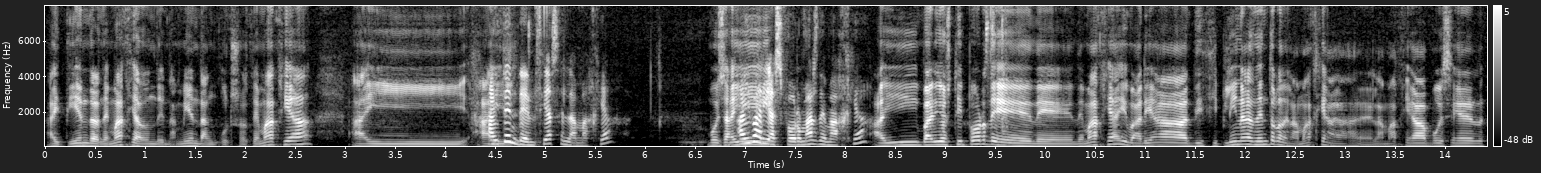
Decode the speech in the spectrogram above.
hay tiendas de magia donde también dan cursos de magia, hay... ¿Hay, tendencias en la magia? Pues hay, varias formas de magia. Hay varios tipos de, magia y varias disciplinas dentro de la magia. La magia puede ser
